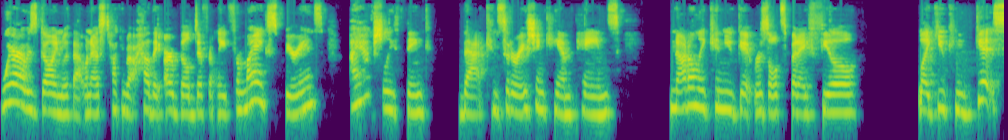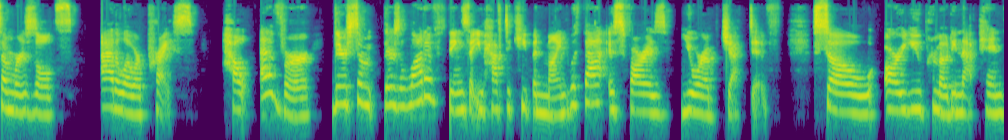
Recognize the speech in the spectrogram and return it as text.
where I was going with that when I was talking about how they are billed differently, from my experience, I actually think that consideration campaigns not only can you get results, but I feel like you can get some results at a lower price. However, there's some there's a lot of things that you have to keep in mind with that as far as your objective. So, are you promoting that pin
